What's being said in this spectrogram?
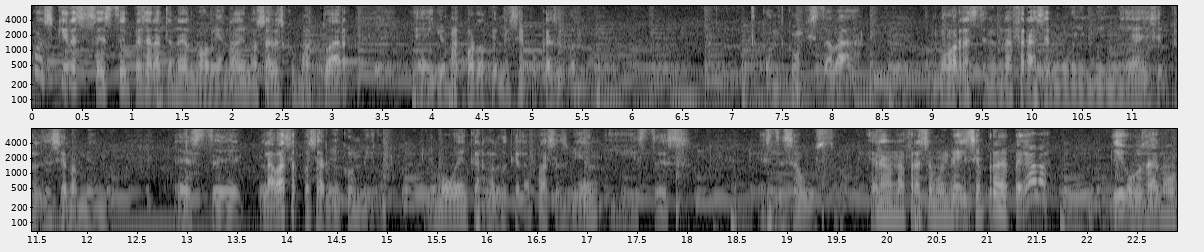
pues quieres este, empezar a tener novia, ¿no? Y no sabes cómo actuar eh, yo me acuerdo que en mis épocas de cuando conquistaba morras tenía una frase muy muy mía y siempre les decía lo mismo. Este, la vas a pasar bien conmigo. Yo me voy a encargar de que la pases bien y estés, estés a gusto. Era una frase muy bien y siempre me pegaba. Digo, o sea, no,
